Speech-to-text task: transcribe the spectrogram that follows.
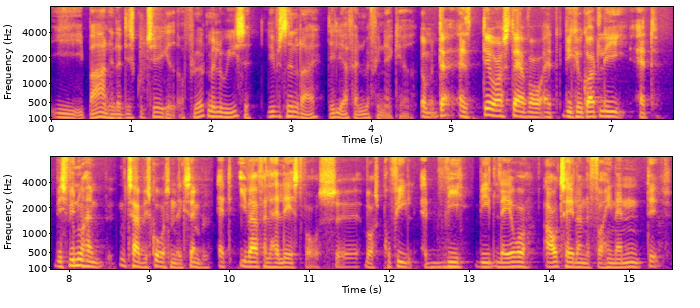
i baren eller diskoteket og flirte med Louise lige ved siden af dig, det ville jeg fandme finde akavet. Jo, men der, altså, det er jo også der, hvor at vi kan jo godt lide, at hvis vi nu har, nu tager vi skor som et eksempel, at i hvert fald har læst vores, øh, vores profil, at vi, vi laver aftalerne for hinanden, det,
